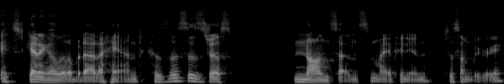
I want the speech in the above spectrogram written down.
it's getting a little bit out of hand because this is just nonsense in my opinion to some degree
